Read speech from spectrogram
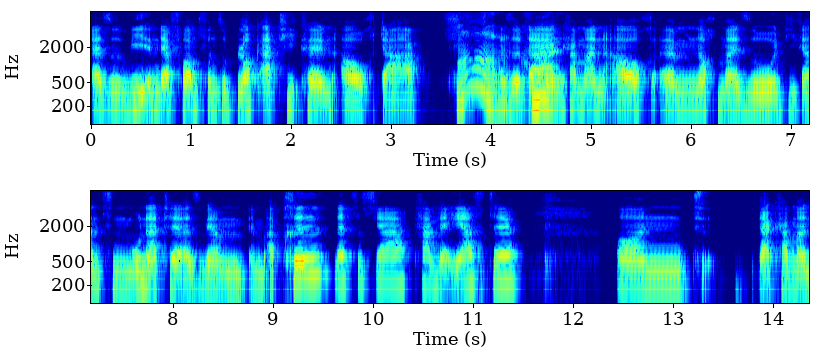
also wie in der Form von so Blogartikeln auch da. Ah, also cool. da kann man auch ähm, nochmal so die ganzen Monate, also wir haben im April letztes Jahr kam der erste und da kann man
